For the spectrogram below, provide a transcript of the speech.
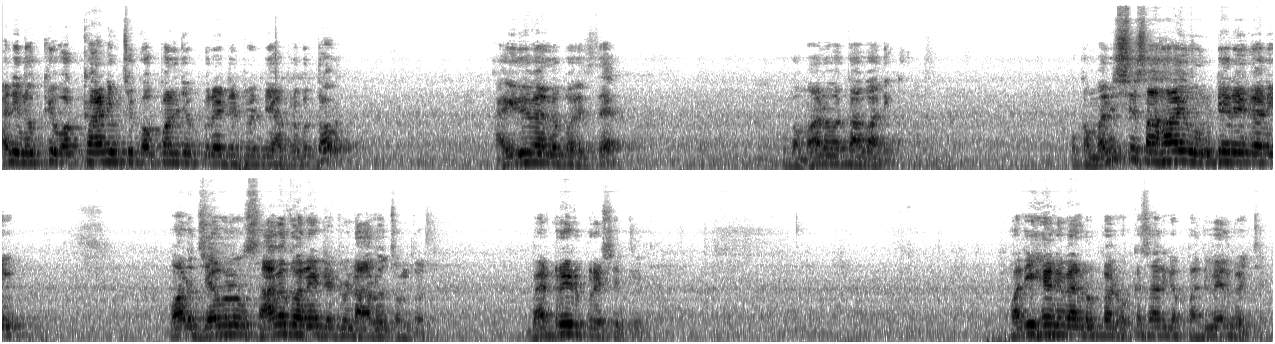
అని నొక్కి ఒక్కానించి గొప్పలు చెప్పుకునేటటువంటి ఆ ప్రభుత్వం ఐదు వేలు పోలిస్తే ఒక మానవతావాదిగా ఒక మనిషి సహాయం ఉంటేనే కానీ వాడు జీవనం సాగదు అనేటటువంటి ఆలోచనతో బెడ్ రీడ్ పేషెంట్లకి పదిహేను వేల రూపాయలు ఒక్కసారిగా పదివేలు పెంచారు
